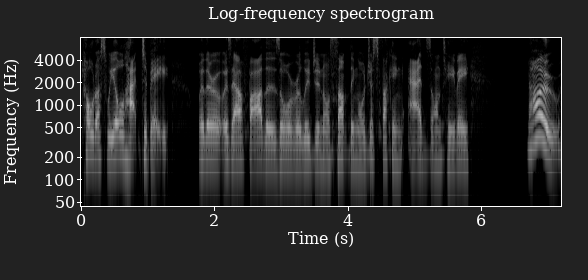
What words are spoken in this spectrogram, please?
told us we all had to be, whether it was our fathers or religion or something or just fucking ads on TV. No.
